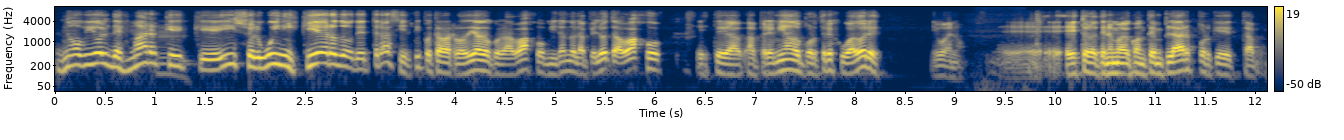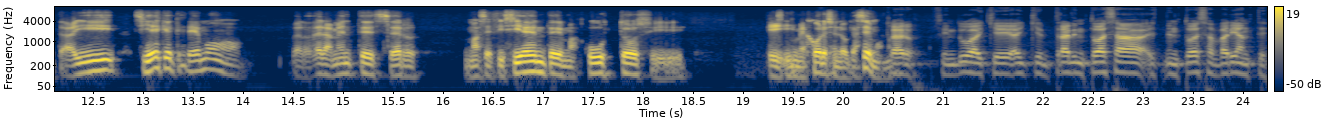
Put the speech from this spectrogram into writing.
no vio el desmarque mm. que hizo el win izquierdo detrás y el tipo estaba rodeado con abajo, mirando la pelota abajo, este, apremiado por tres jugadores. Y bueno, eh, esto lo tenemos que contemplar porque ahí, si es que queremos verdaderamente ser más eficientes, más justos y, mejores en lo que hacemos. Claro sin duda hay que, hay que entrar en, toda esa, en todas esas variantes.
